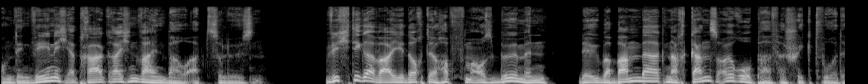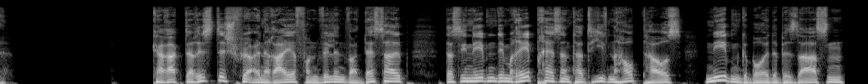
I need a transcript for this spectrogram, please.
um den wenig ertragreichen Weinbau abzulösen. Wichtiger war jedoch der Hopfen aus Böhmen, der über Bamberg nach ganz Europa verschickt wurde. Charakteristisch für eine Reihe von Villen war deshalb, dass sie neben dem repräsentativen Haupthaus Nebengebäude besaßen,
